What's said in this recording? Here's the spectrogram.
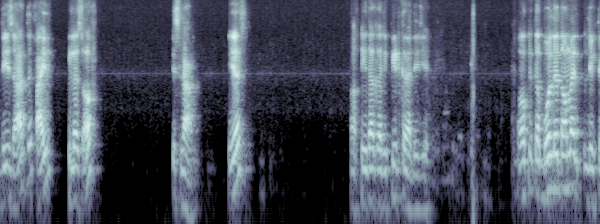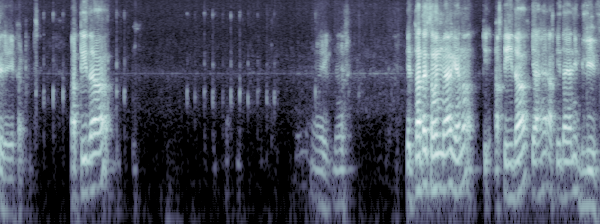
these are the five pillars of Islam yes अकीदा का रिपीट करा दीजिए। ओके बोल देता हूँ मैं, लिखते जाइए अकीदा एक मिनट। इतना तक समझ में आ गया ना कि अकीदा क्या है? अकीदा यानी बिलीव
